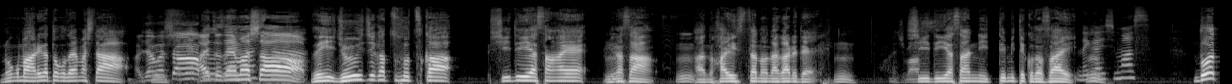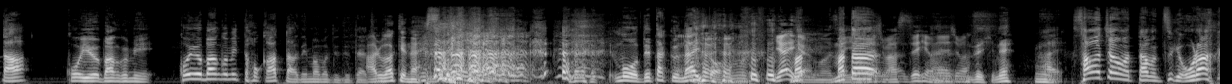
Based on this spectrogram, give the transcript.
ロングマンありがとうございました。ありがとうございました。ありがとうございました。ぜひ11月2日、CD 屋さんへ、皆さん、うんあの、ハイスタの流れで、うん。CD 屋さんに行ってみてください。お願いします。どうやった？こういう番組。こういう番組って他あった？今まで出たやつ。あるわけないです。もう出たくないと。いやいや、まもうまたぜひお願いします。ぜひお願いします。ぜひね。うんはい沢ちゃんは多分次おらんか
